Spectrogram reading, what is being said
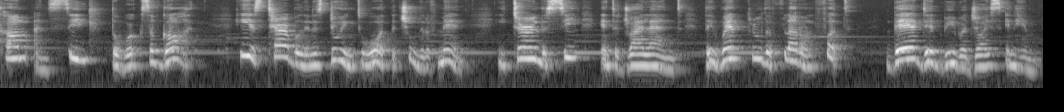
Come and see the works of God. He is terrible in his doing toward the children of men. He turned the sea into dry land. They went through the flood on foot. There did we rejoice in him.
